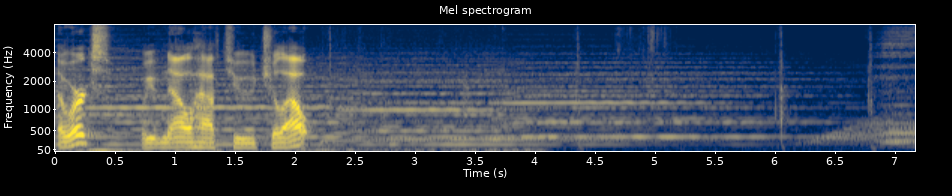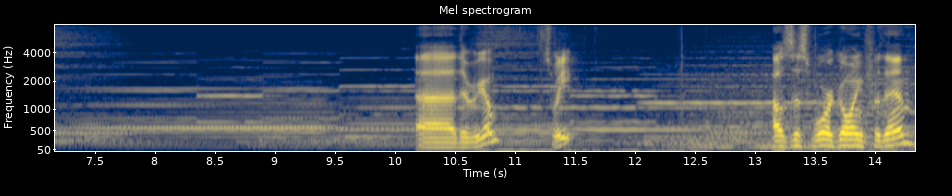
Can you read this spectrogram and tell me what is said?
That works. We now have to chill out. Uh, there we go. Sweet. How's this war going for them?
